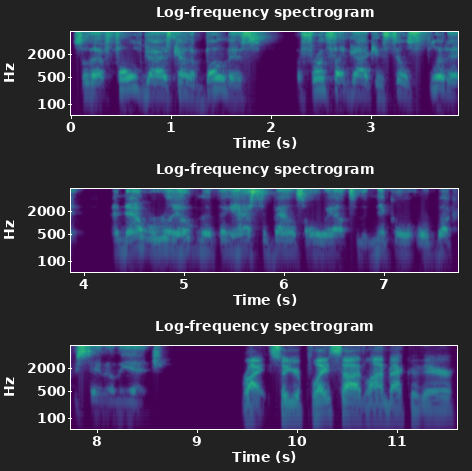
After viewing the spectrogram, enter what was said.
so that fold guy is kind of bonus. The front side guy can still split it. And now we're really hoping that thing has to bounce all the way out to the nickel or buck who's standing on the edge. Right. So your play side linebacker there,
